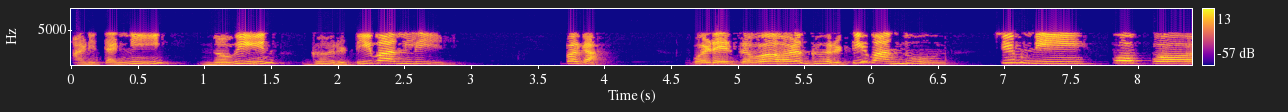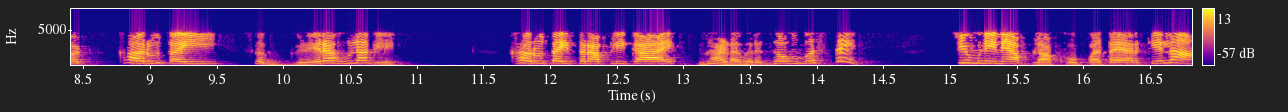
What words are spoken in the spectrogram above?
आणि त्यांनी नवीन घरटी बांधली. बघा वडेजवळ घरटी बांधून चिमणी पोपट खारुताई सगळे राहू लागले. खारुताई तर आपली काय झाडावरच जाऊन बसते. चिमणीने आपला खोपा तयार केला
